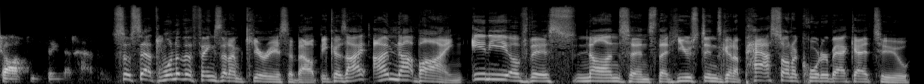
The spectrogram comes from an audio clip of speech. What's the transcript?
chalky thing that happens. So, Seth, one of the things that I'm curious about, because I, I'm not buying any of this nonsense that Houston's going to pass on a quarterback at two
